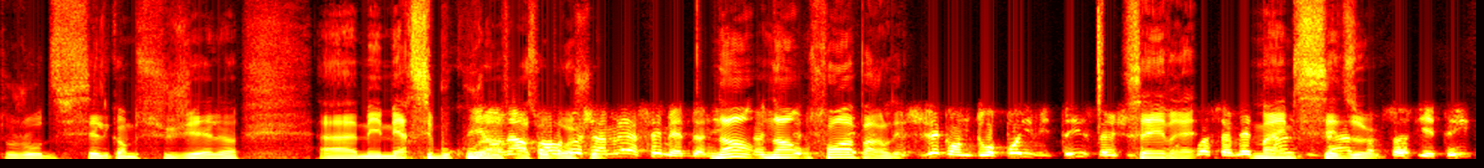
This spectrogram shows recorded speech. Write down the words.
toujours difficile comme sujet. Là. Euh, mais merci beaucoup, Jean-François Brochu. jamais assez, mais Non, non, il faut en parler. C'est un sujet qu'on ne doit pas éviter. C'est un sujet vrai. doit se mettre Même si c'est dur. comme société.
